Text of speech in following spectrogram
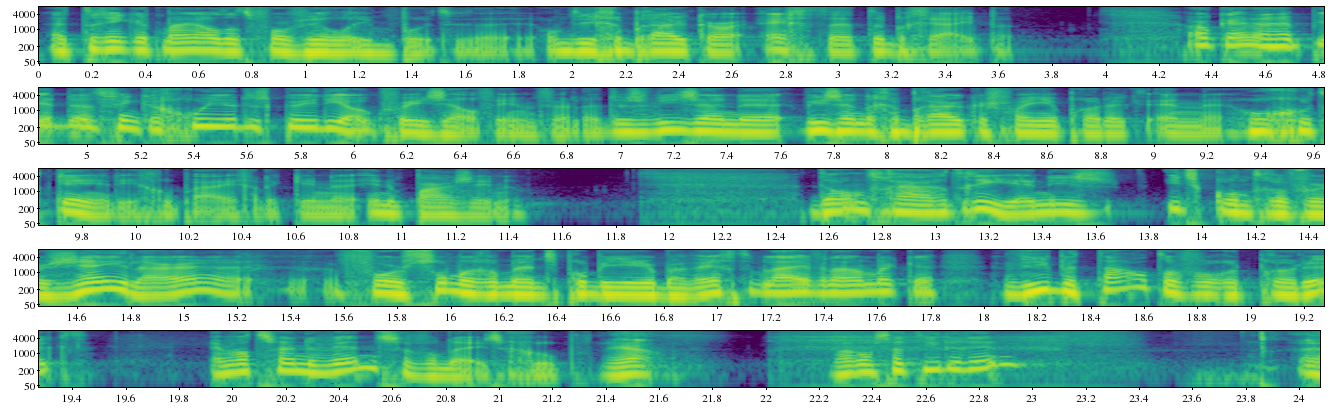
het triggert mij altijd voor veel input. eh, om die gebruiker echt eh, te begrijpen. Oké, dan heb je, dat vind ik een goede. Dus kun je die ook voor jezelf invullen. Dus wie zijn de, wie zijn de gebruikers van je product? En hoe goed ken je die groep eigenlijk in, in een paar zinnen? Dan vraag drie. En die is iets controversiëler. Voor sommige mensen probeer je bij weg te blijven. Namelijk, wie betaalt er voor het product? En wat zijn de wensen van deze groep? ja. Waarom staat die erin? Eh,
